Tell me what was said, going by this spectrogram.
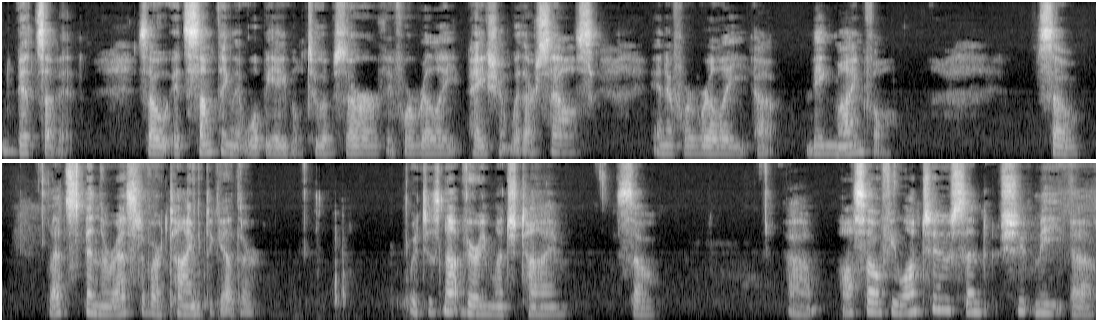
bits of it. So it's something that we'll be able to observe if we're really patient with ourselves and if we're really uh, being mindful. So let's spend the rest of our time together, which is not very much time. So, um, also, if you want to send, shoot me uh,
